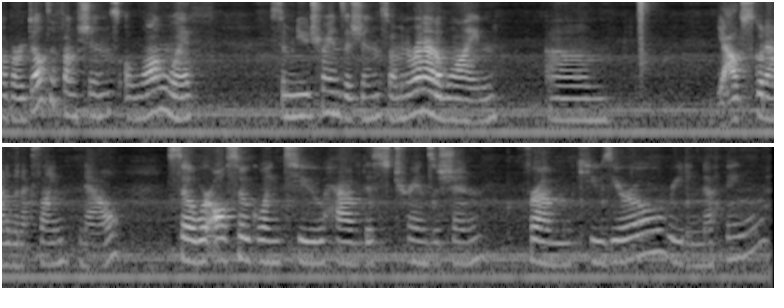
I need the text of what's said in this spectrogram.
of our delta functions along with some new transitions. So I'm going to run out of line um, yeah I'll just go down to the next line now so we're also going to have this transition from Q0, reading nothing.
